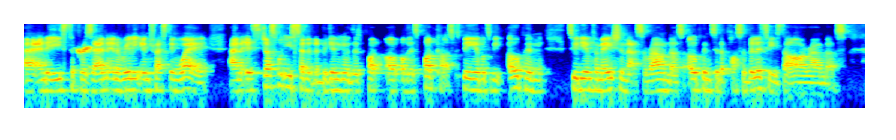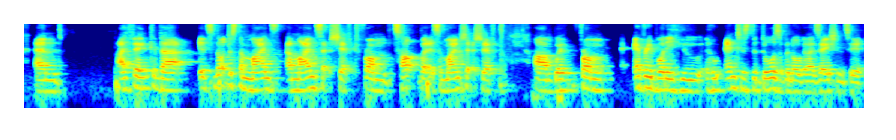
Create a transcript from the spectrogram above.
uh, and they used to present in a really interesting way. And it's just what you said at the beginning of this of, of, this podcast it's being able to be open to the information that's around us open to the possibilities that are around us. And I think that it's not just a mind a mindset shift from the top, but it's a mindset shift um, with, from everybody who who enters the doors of an organization to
